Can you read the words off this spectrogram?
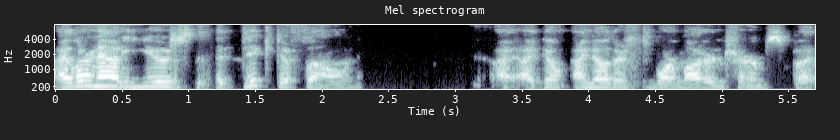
I learned how to use the dictaphone. I, I don't, I know there's more modern terms, but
